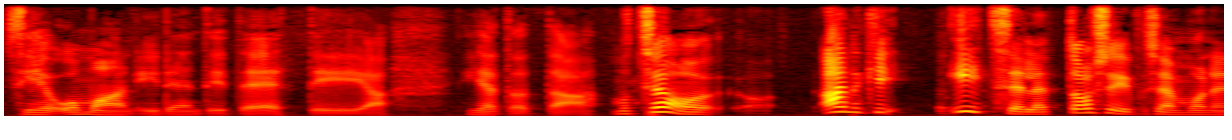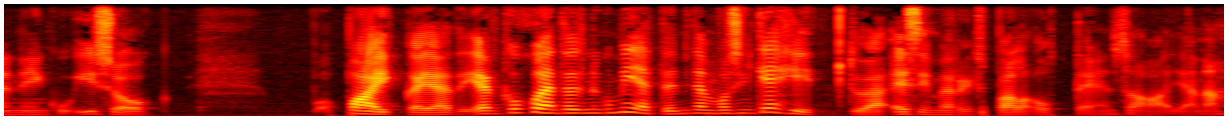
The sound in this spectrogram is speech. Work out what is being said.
siihen omaan identiteettiin. Ja, ja tota, mutta se on ainakin itselle tosi semmoinen niin kuin iso paikka ja, ja koko ajan täytyy niin miettiä, miten voisin kehittyä esimerkiksi palautteen saajana.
